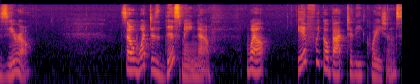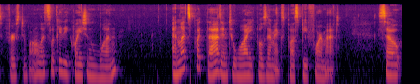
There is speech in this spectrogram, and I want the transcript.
0. So what does this mean now? Well, if we go back to the equations, first of all, let's look at equation 1. And let's put that into y equals mx plus b format. So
